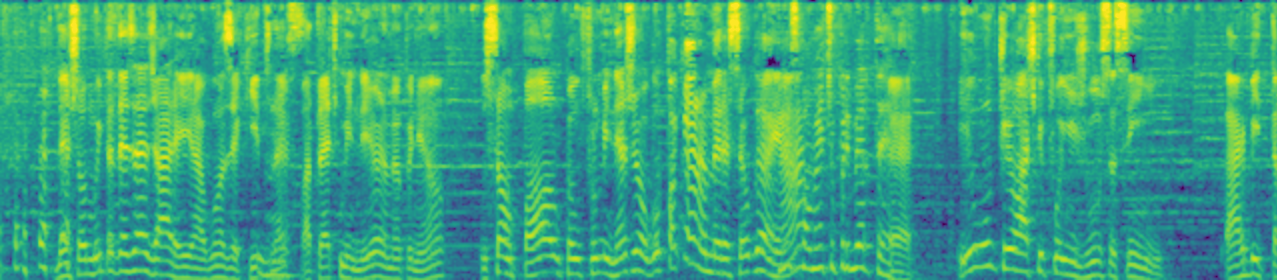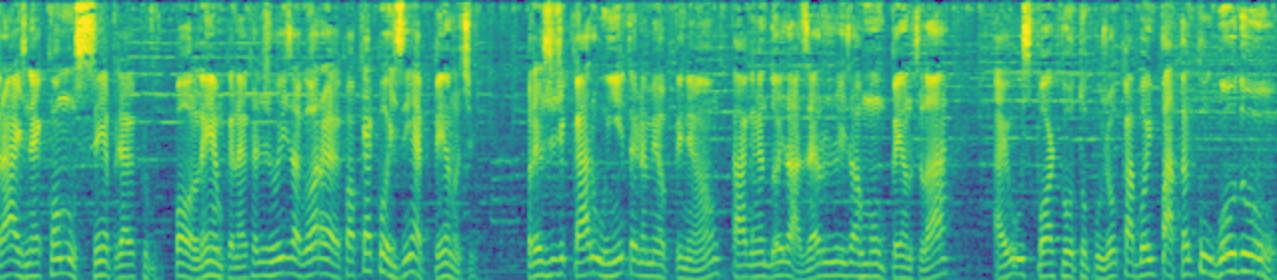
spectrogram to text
deixou muito a desejar aí em algumas equipes, né? O Atlético Mineiro, na minha opinião. O São Paulo, o Fluminense jogou pra caramba, mereceu ganhar. Principalmente o primeiro tempo. É. E um que eu acho que foi injusto, assim, a arbitragem, né? Como sempre, né, polêmica, né? Que o juiz agora, qualquer coisinha é pênalti. Prejudicaram o Inter, na minha opinião. Tá ganhando 2 a 0 o juiz arrumou um pênalti lá. Aí o Sport voltou pro jogo, acabou empatando com o gol do.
